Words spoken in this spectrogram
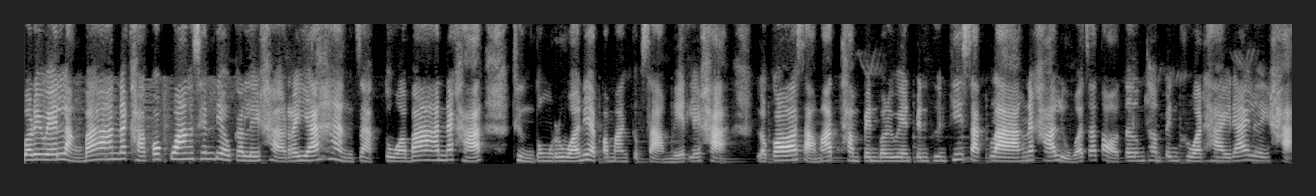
บริเวณหลังบ้านนะคะ ก็กว้างเช่นเดียวกันเลยค่ะ ระยะห่างจากตัวบ้านนะคะ ถึงตรงรั้วเนี่ยประมาณเกือบ3 เมตรเลยค่ะ แล้วก็สามารถทำเป็นบริเวณเป็นพื้นที่ซักล้างนะคะ หรือว่าจะต่อเติมทำเป็นครัวไทยได้เลยค่ะ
